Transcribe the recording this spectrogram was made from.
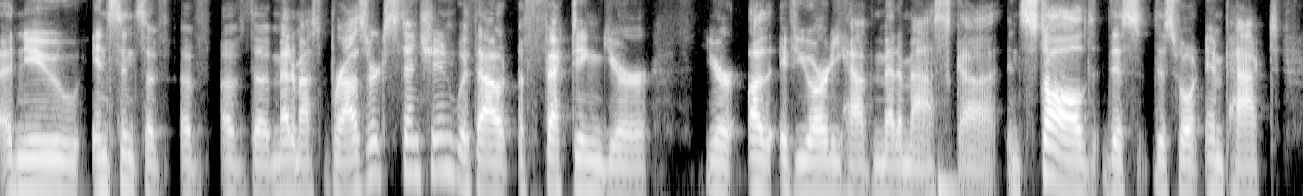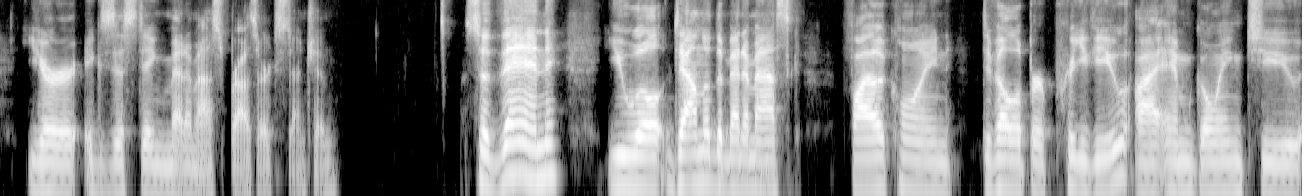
a new instance of, of, of the MetaMask browser extension without affecting your your uh, if you already have MetaMask uh, installed, this this won't impact your existing MetaMask browser extension. So then you will download the MetaMask Filecoin developer preview. I am going to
